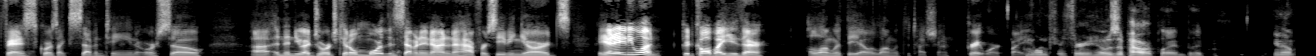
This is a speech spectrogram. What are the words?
fantasy score is like 17 or so. Uh, and then you had George Kittle more than 79 and a half receiving yards. He had 81. Good call by you there, along with the uh, along with the touchdown. Great work by you. One for three. It was a power play, but you know,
